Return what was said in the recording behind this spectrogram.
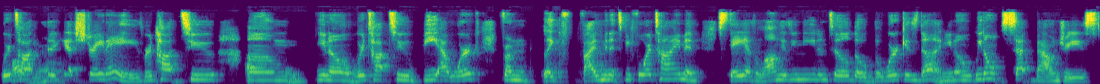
We're oh, taught no. to get straight A's. We're taught to, um, you know, we're taught to be at work from like five minutes before time and stay as long as you need until the, the work is done. You know, we don't set boundaries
